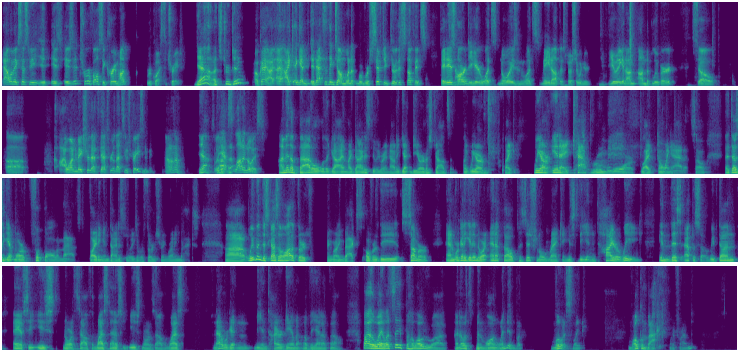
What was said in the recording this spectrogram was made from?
That would make sense to me. Is is it true or false that Kareem Hunt requested trade? Yeah, that's true too. Okay, I, I again, that's the thing, Tom. When, when we're sifting through this stuff, it's it is hard to hear what's noise and what's made up, especially when you're viewing it on, on the Bluebird. So uh, I wanted to make sure that that's real. That seems crazy to me. I don't know. Yeah. So yes, uh, a lot of noise. I'm in a battle with a guy in my dynasty league right now to get D'Ernest Johnson. Like we are like we are in a cap room war, like going at it. So that doesn't get more football than that. Fighting in dynasty leagues over third string running backs. Uh, we've been discussing a lot of third string running backs over the summer, and we're going to get into our NFL positional rankings, the entire league in this episode. We've done AFC East, North, South, and West, NFC East, North, South, and West. Now we're getting the entire gamut of the NFL. By the way, let's say hello to, uh, I know it's been long winded, but Lewis, like, welcome back, my friend.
